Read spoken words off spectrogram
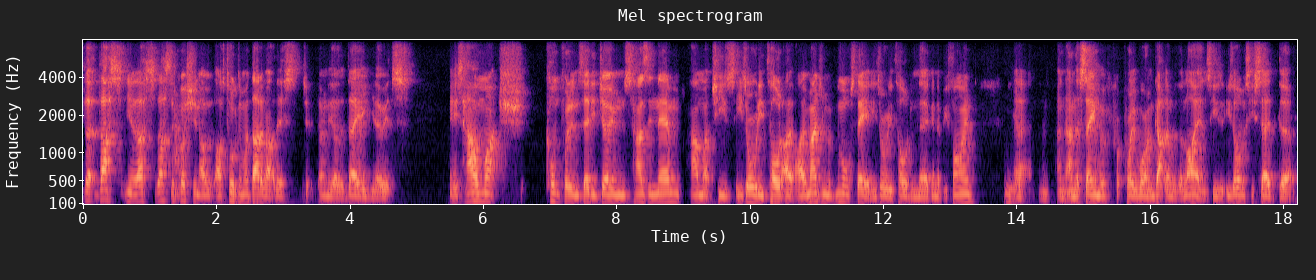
That, that's you know that's that's the question. I, was- I was talking to my dad about this only the other day. You know, it's it's how much confidence Eddie Jones has in them. How much he's he's already told. I, I imagine with them staying, he's already told them they're going to be fine. Yeah. Um, and and the same with probably Warren Gatland with the Lions. He's he's obviously said that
